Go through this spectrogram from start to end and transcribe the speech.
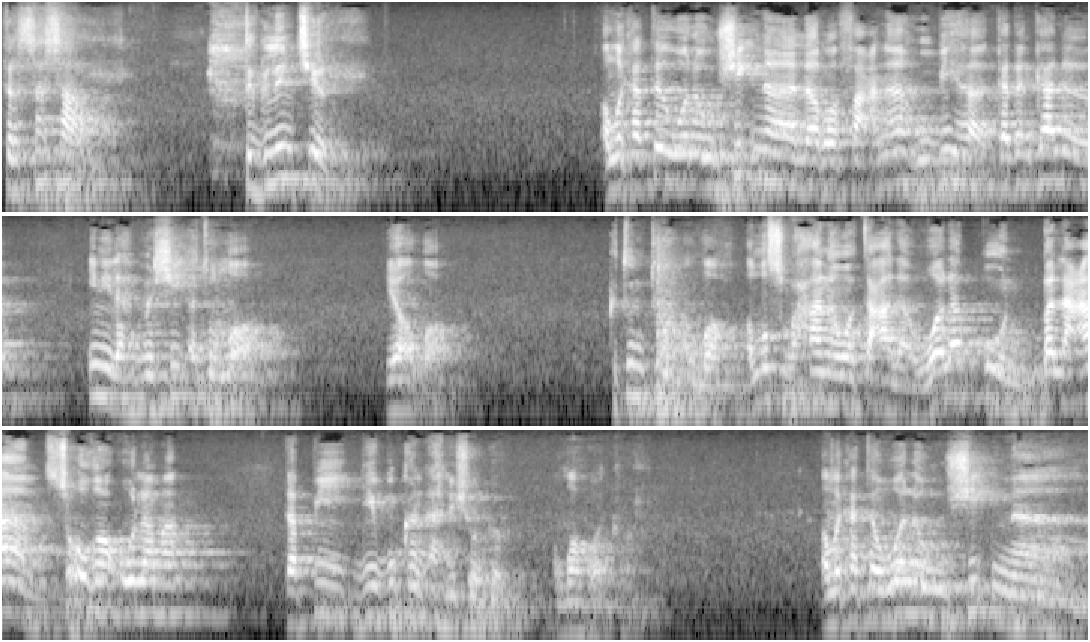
tersasar tergelincir Allah kata walau syi'na la rafa'nahu biha kadang-kala inilah masyiatullah ya Allah ketentuan Allah Allah Subhanahu wa taala walaupun Bal'am seorang ulama tapi dia bukan ahli syurga Allahu akbar Allah kata walau syi'na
